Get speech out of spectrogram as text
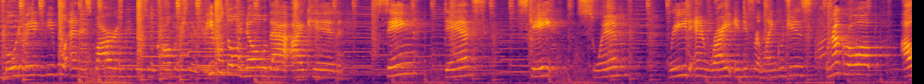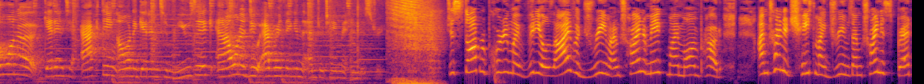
motivating people and inspiring people to accomplish their dreams. People don't know that I can sing, dance, skate, swim, read, and write in different languages. When I grow up, I want to get into acting, I want to get into music, and I want to do everything in the entertainment industry. Just stop reporting my videos. I have a dream. I'm trying to make my mom proud. I'm trying to chase my dreams. I'm trying to spread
